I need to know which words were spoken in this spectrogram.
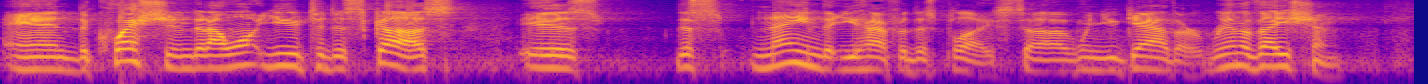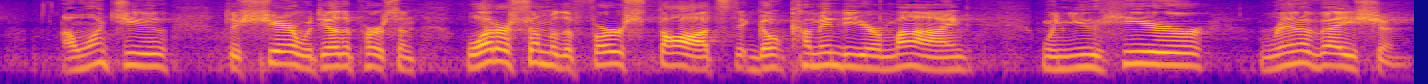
And the question that I want you to discuss is this name that you have for this place uh, when you gather renovation. I want you to share with the other person what are some of the first thoughts that go, come into your mind when you hear renovation.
